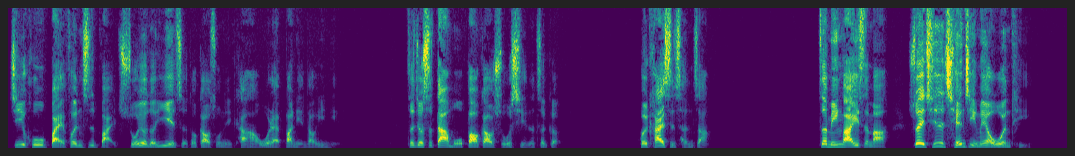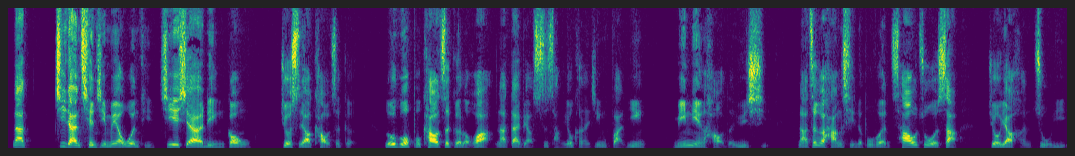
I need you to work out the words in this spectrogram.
几乎百分之百所有的业者都告诉你看好未来半年到一年。这就是大摩报告所写的这个会开始成长，这明白意思吗？所以其实前景没有问题。那既然前景没有问题，接下来领功就是要靠这个。如果不靠这个的话，那代表市场有可能已经反映明年好的预期。那这个行情的部分操作上就要很注意，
